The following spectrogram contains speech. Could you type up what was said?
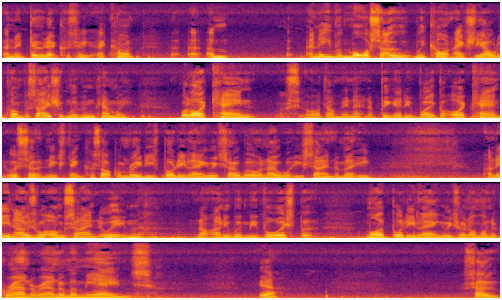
and they do that because they, they can't. Uh, um, and even more so, we can't actually hold a conversation with him, can we? Well, I can oh, I don't mean that in a big headed way, but I can to a certain extent because I can read his body language so well. I know what he's saying to me, and he knows what I'm saying to him, not only with my voice, but my body language when I'm on the ground around him and my hands. Yeah? So,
